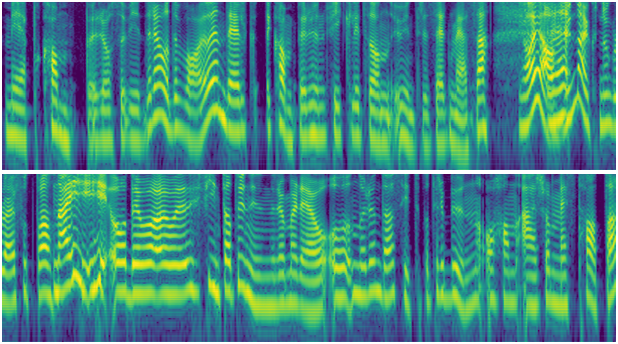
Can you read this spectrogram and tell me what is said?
med på kamper og så videre. Og det var jo en del kamper hun fikk litt sånn uinteressert med seg. Ja ja, Eh, hun er jo ikke noe glad i fotball. Nei, og det var fint at hun innrømmer det. Og, når hun da sitter på tribunen, og han er som mest hata,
